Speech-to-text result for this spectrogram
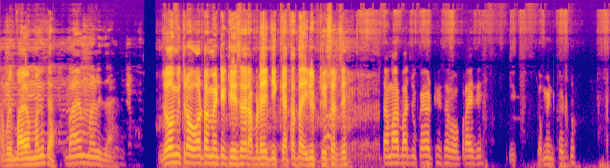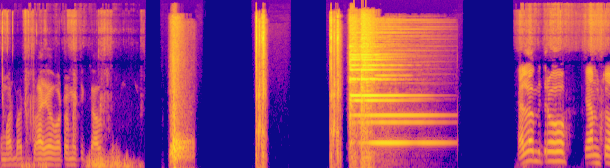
આપણે બાયો મળી જાય? બાયો મળી જાય. જો મિત્રો ઓટોમેટિક ઠેસર આપણે જે કહેતા હતા એ ઠેસર છે. તમારી બાજુ કયો ઠેસર વપરાય છે? કમેન્ટ કરજો. તમારી બાજુ કયો ઓટોમેટિક ચાલશે. હેલો મિત્રો કેમ છો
